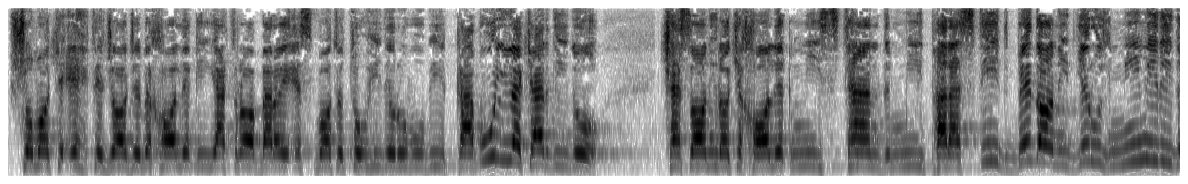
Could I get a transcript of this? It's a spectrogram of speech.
شما که احتجاج به خالقیت را برای اثبات توحید ربوبی قبول نکردید و کسانی را که خالق نیستند میپرستید بدانید. یه روز میمیرید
